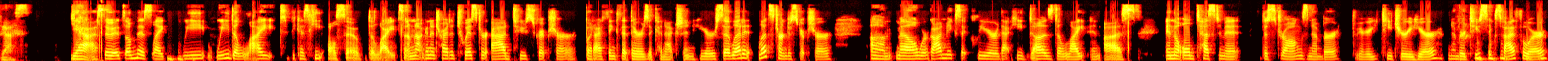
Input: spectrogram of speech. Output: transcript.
Yes yeah so it's almost like mm-hmm. we we delight because he also delights. And i'm not going to try to twist or add to scripture but i think that there is a connection here. So let it let's turn to scripture. Um, mel where god makes it clear that he does delight in us. In the old testament the strong's number very teachery here number 2654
